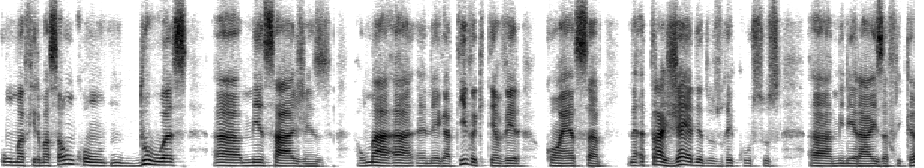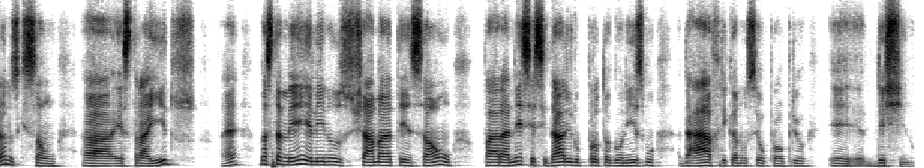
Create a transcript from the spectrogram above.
uma afirmação com duas uh, mensagens. Uma uh, negativa, que tem a ver com essa né, tragédia dos recursos uh, minerais africanos que são uh, extraídos, né? Mas também ele nos chama a atenção para a necessidade do protagonismo da África no seu próprio eh, destino.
